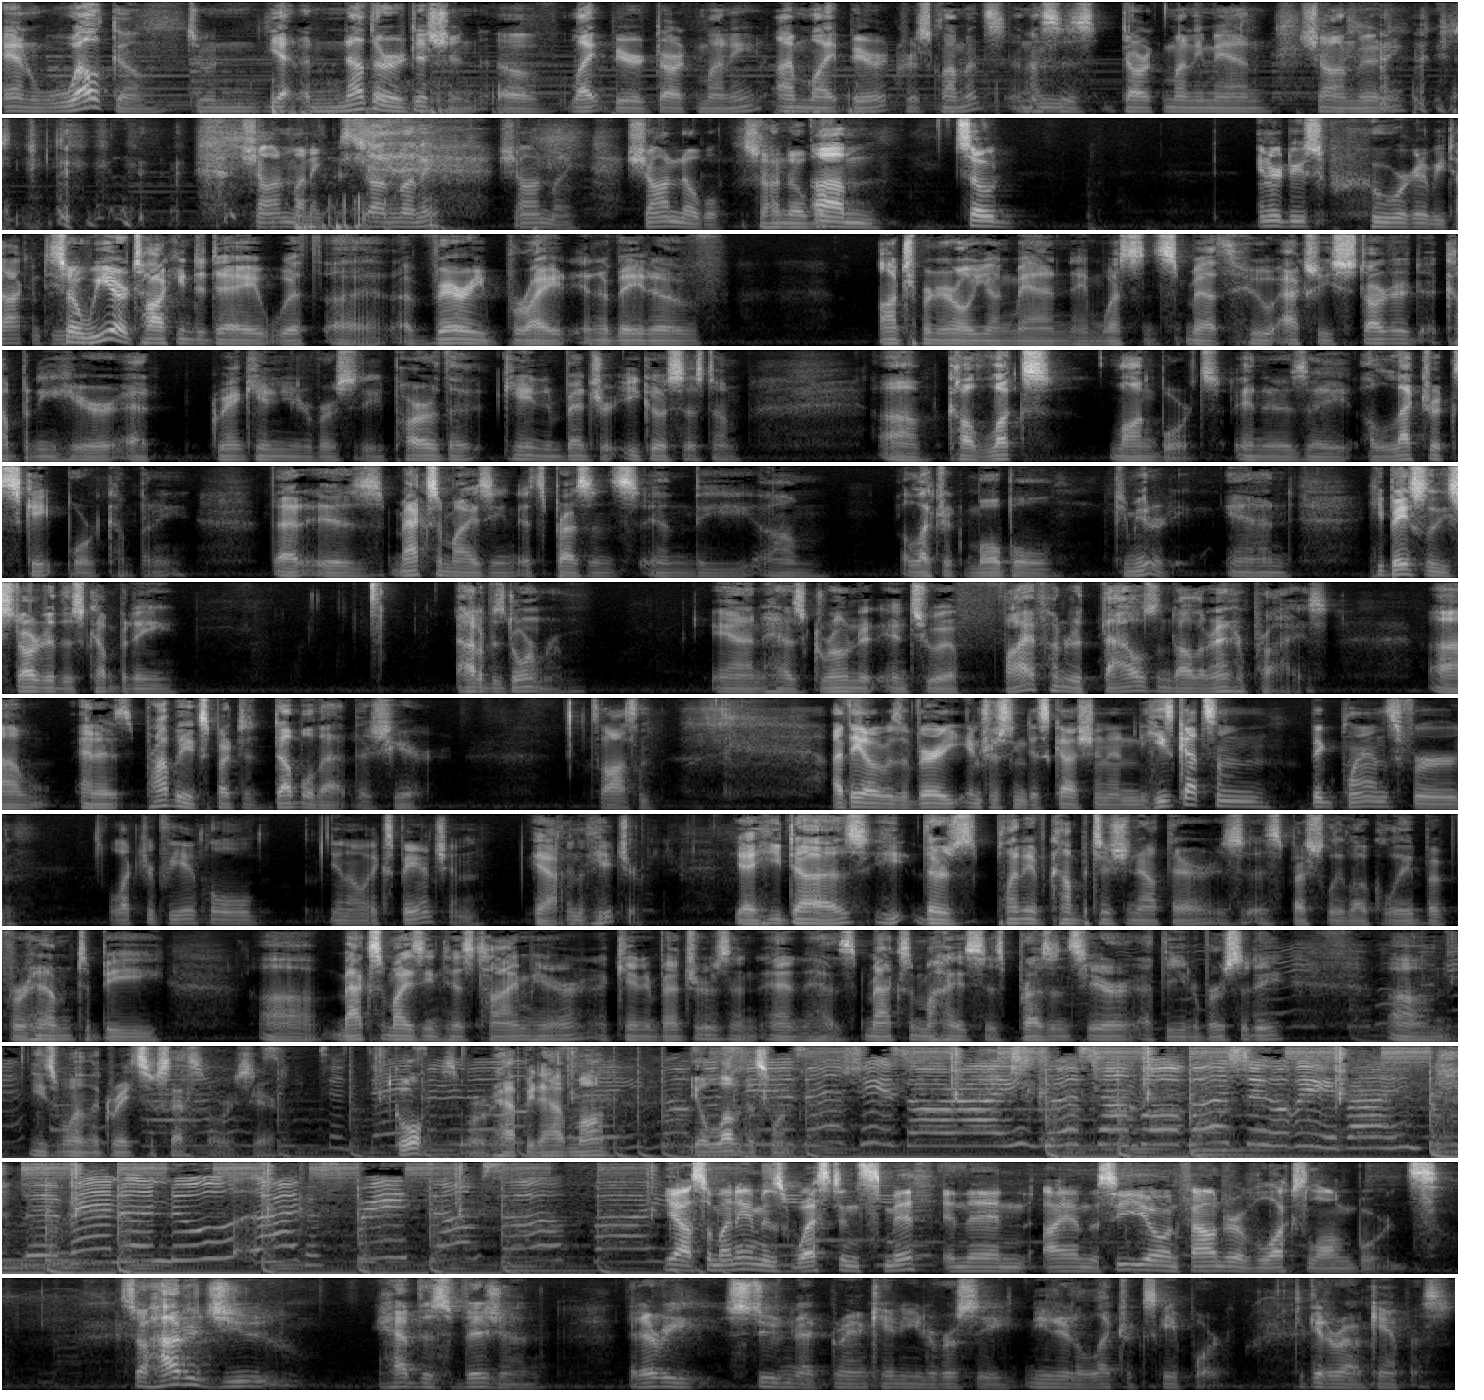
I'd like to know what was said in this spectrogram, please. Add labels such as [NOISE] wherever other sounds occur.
and welcome to yet another edition of Light Beer Dark Money. I'm Lightbeer, Chris Clements, and this is Dark Money Man, Sean Mooney. [LAUGHS] Sean Money. Sean Money, Sean Money. Sean Noble. Sean Noble. Um, so introduce who we're going to be talking to. so we are talking today with a, a very bright, innovative, entrepreneurial young man named Weston Smith, who actually started a company here at Grand Canyon University, part of the Canyon Venture ecosystem, um, called Lux Longboards, and it is a electric skateboard company that is maximizing its presence in the um, electric mobile community. And he basically started this company out of his dorm room and has grown it into a $500,000 enterprise. Um, and it's probably expected to double that this year. It's awesome. I think it was a very interesting discussion, and he's got some big plans for electric vehicle, you know, expansion. Yeah. in the He- future. Yeah, he does. He, there's plenty of competition out there, especially locally. But for him to be uh, maximizing his time here at Canyon Ventures and, and has maximized his presence here at the university, um, he's one of the great success stories here. Cool. So we're happy to have him on. You'll love this one. Yeah, so my name is Weston Smith, and then I am the CEO and founder of Lux Longboards. So, how did you have this vision that every student at Grand Canyon University needed an electric skateboard to get around campus?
